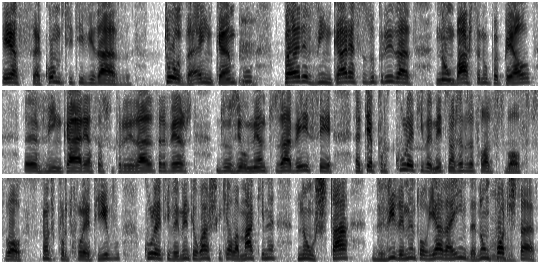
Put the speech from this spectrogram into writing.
essa competitividade toda em campo para vincar essa superioridade. Não basta no papel uh, vincar essa superioridade através dos elementos A, B e C. Até porque coletivamente, nós estamos a falar de futebol, futebol é um desporto coletivo, coletivamente eu acho que aquela máquina não está devidamente oleada ainda, não pode hum. estar.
